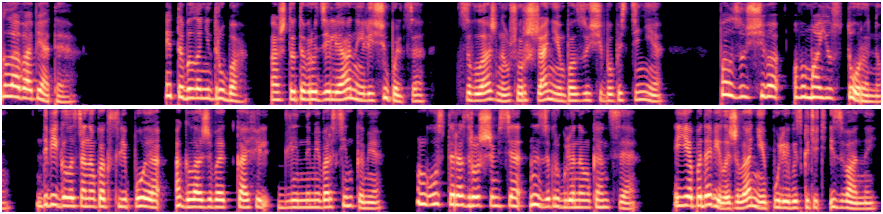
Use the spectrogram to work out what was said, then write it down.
Глава пятая. Это была не труба, а что-то вроде лианы или щупальца, с влажным шуршанием ползущего по стене, ползущего в мою сторону. Двигалось оно как слепое, оглаживая кафель длинными ворсинками, густо разросшимся на закругленном конце. Я подавила желание пулей выскочить из ванной.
